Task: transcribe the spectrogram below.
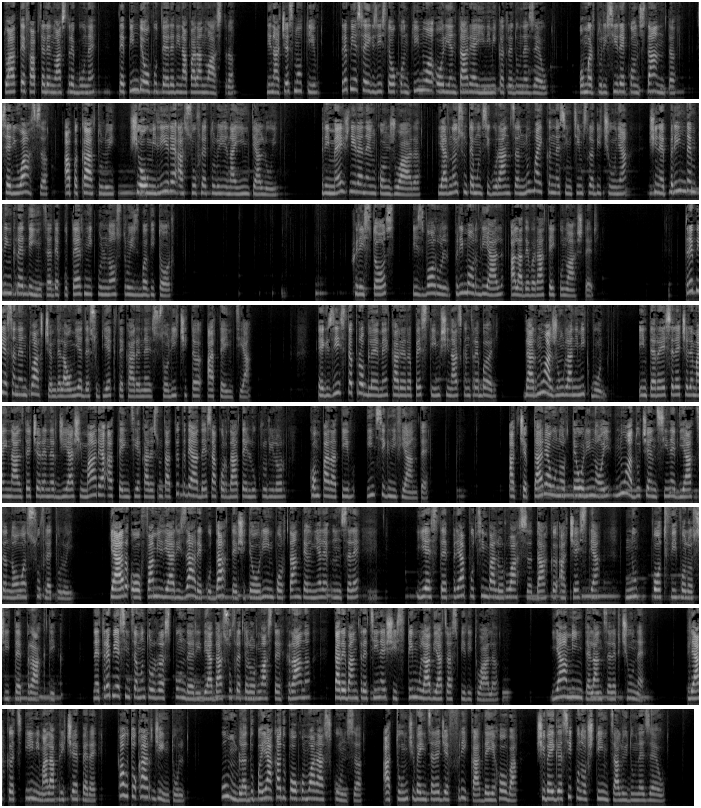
Toate faptele noastre bune depind de o putere din afara noastră. Din acest motiv, trebuie să existe o continuă orientare a inimii către Dumnezeu, o mărturisire constantă, serioasă a păcatului și o umilire a sufletului înaintea lui. Primejdile ne înconjoară, iar noi suntem în siguranță numai când ne simțim slăbiciunea și ne prindem prin credință de puternicul nostru izbăvitor. Hristos izvorul primordial al adevăratei cunoașteri. Trebuie să ne întoarcem de la o mie de subiecte care ne solicită atenția. Există probleme care răpesc timp și nasc întrebări, dar nu ajung la nimic bun. Interesele cele mai înalte cer energia și marea atenție care sunt atât de ades acordate lucrurilor comparativ insignifiante. Acceptarea unor teorii noi nu aduce în sine viață nouă sufletului. Chiar o familiarizare cu date și teorii importante în ele însele este prea puțin valoroasă dacă acestea nu pot fi folosite practic. Ne trebuie simțământul răspunderii de a da sufletelor noastre hrană care va întreține și stimula viața spirituală. Ia aminte la înțelepciune, pleacă-ți inima la pricepere, caut-o ca argintul, umblă după ea ca după o comoară ascunsă, atunci vei înțelege frica de Jehova și vei găsi cunoștința lui Dumnezeu.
